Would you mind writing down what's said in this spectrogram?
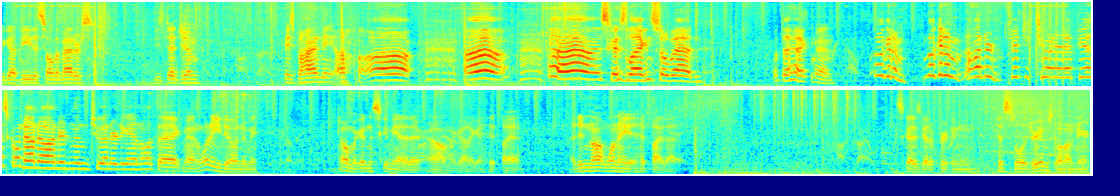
We got B. That's all that matters. He's dead, Jim. He's behind me. Oh, oh, oh, oh, this guy's lagging so bad. What the heck, man? Look at him. Look at him. 150, 200 FPS going down to 100 and then 200 again. What the heck, man? What are you doing to me? Oh my goodness, get me out of there. Oh my god, I got hit by it. I did not want to get hit by that. This guy's got a freaking pistol of dreams going on here.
